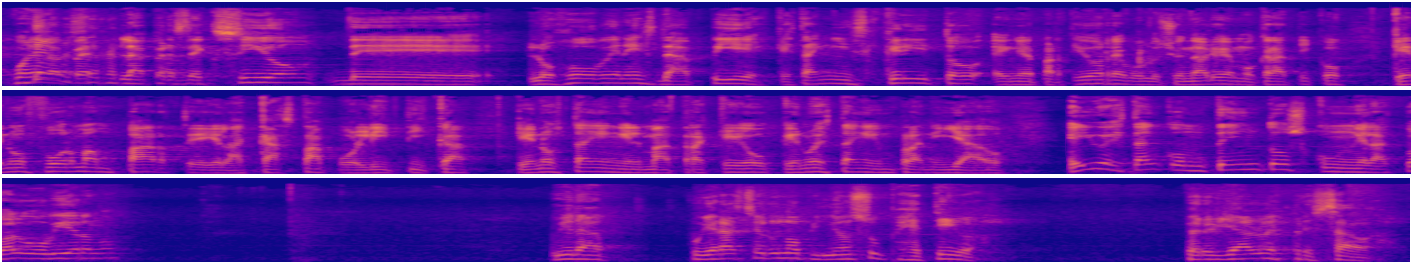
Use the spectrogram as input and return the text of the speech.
cuál es percepción de los jóvenes de a pie que están inscritos en el Partido Revolucionario Democrático, que no forman parte de la casta política, que no están en el matraqueo, que no están emplanillados? ¿Ellos están contentos con el actual gobierno? Mira, pudiera ser una opinión subjetiva, pero ya lo expresaba.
